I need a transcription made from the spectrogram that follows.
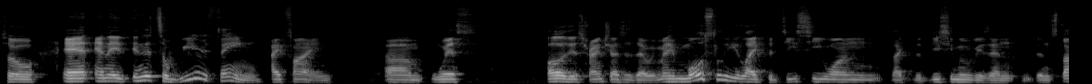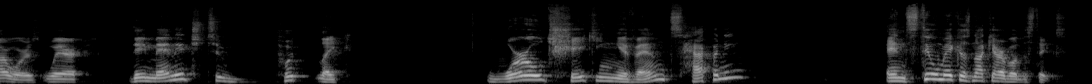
So and and it, and it's a weird thing I find um, with all of these franchises that we made, mostly like the DC one, like the DC movies and then Star Wars, where they managed to put like world shaking events happening and still make us not care about the stakes.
